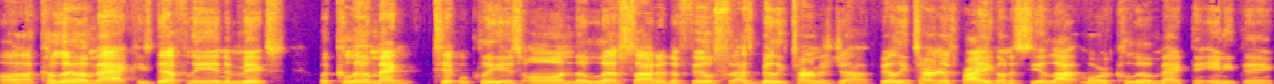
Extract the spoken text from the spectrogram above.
uh, Khalil Mack. He's definitely in the mix. But Khalil Mack typically is on the left side of the field. So that's Billy Turner's job. Billy Turner is probably going to see a lot more Khalil Mack than anything.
